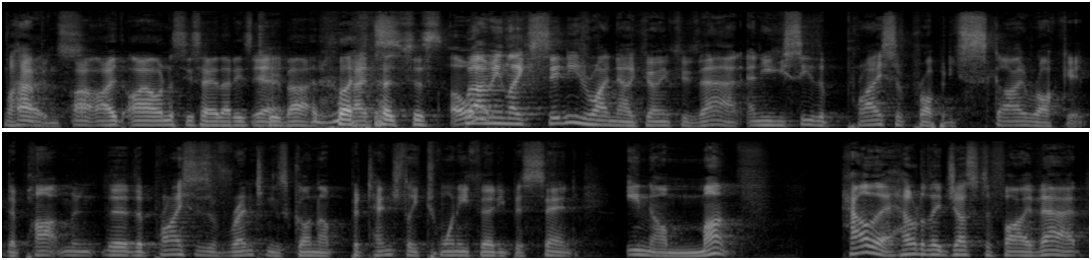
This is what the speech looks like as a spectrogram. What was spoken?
What happens? I, I I honestly say that is Yeah. too bad. like That's- that's, just well, I mean, like Sydney right now going through that, and you see the price of property skyrocket. The apartment, the, the prices of renting has gone up potentially 20, 30% in a month. How the hell do they justify that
